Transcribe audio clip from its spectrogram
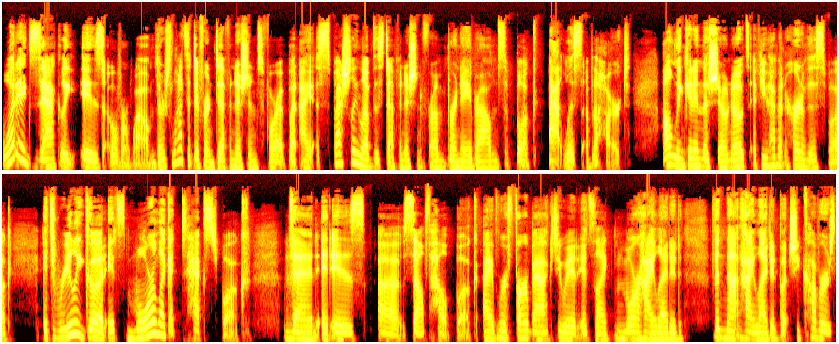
What exactly is overwhelm? There's lots of different definitions for it, but I especially love this definition from Brene Brown's book, Atlas of the Heart. I'll link it in the show notes. If you haven't heard of this book, it's really good. It's more like a textbook than it is a self help book. I refer back to it. It's like more highlighted than not highlighted, but she covers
